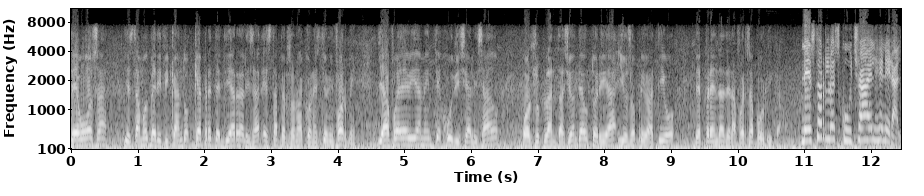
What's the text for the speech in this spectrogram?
de Bosa y estamos verificando qué pretendía realizar esta persona con este uniforme. Ya fue debidamente judicializado por su plantación de autoridad y uso privativo de prendas de la fuerza pública. Néstor, lo escucha el general.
